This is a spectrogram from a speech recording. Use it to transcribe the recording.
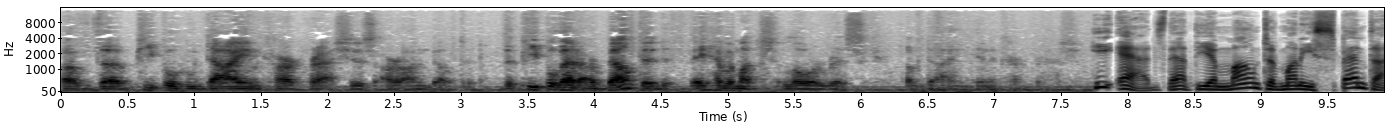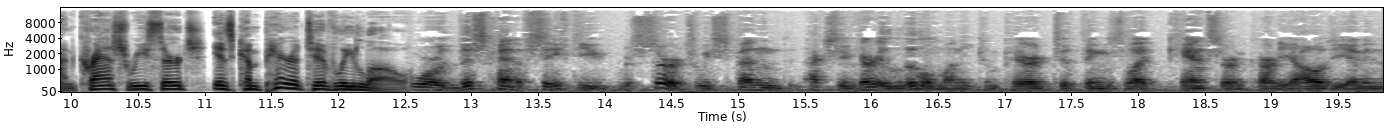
of the people who die in car crashes are unbelted. The people that are belted, they have a much lower risk of dying in a car crash. He adds that the amount of money spent on crash research is comparatively low. For this kind of safety research, we spend actually very little money compared to things like cancer and cardiology. I mean,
